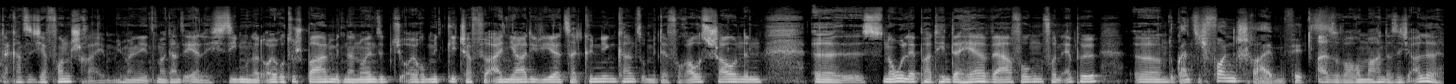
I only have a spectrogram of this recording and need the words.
da kannst du dich ja von schreiben. Ich meine, jetzt mal ganz ehrlich, 700 Euro zu sparen mit einer 79 Euro Mitgliedschaft für ein Jahr, die du jederzeit kündigen kannst und mit der vorausschauenden äh, Snow Leopard Hinterherwerfung von Apple. ähm, Du kannst dich von schreiben, Fitz. also warum machen das nicht alle,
